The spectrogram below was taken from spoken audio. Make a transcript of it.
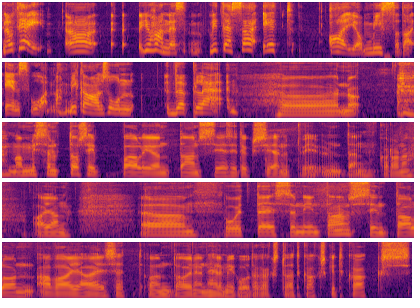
No hei, äh, Johannes, mitä sä et aio missata ensi vuonna? Mikä on sun the plan? Öö, no, mä oon missannut tosi paljon tanssiesityksiä nyt tämän korona-ajan puitteissa, niin Tanssin talon avajaiset on toinen helmikuuta 2022.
